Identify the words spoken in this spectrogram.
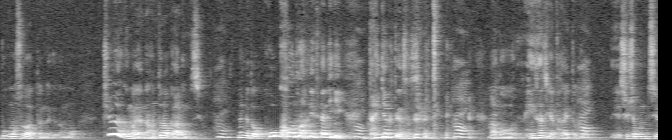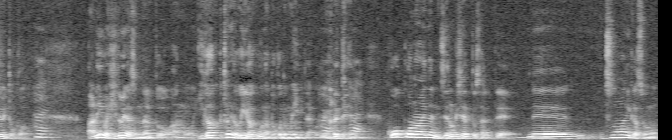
僕もそうだったんだけども中学まではなんとなくあるんですよ、はい、だけど高校の間に大逆転させられて、はい、あの偏差値が高いとこ、はい、就職に強いとこ、あるいはひどいやつになるとあの医学とにかく医学部などこでもいいみたいなこと言われて、高校の間にゼロリセットされて、でいつの間にかその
